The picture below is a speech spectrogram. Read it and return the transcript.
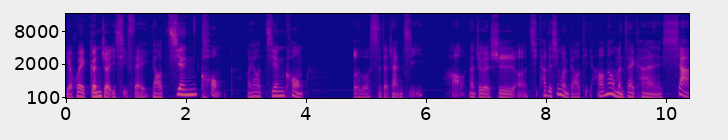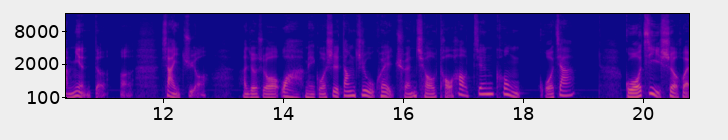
也会跟着一起飞，要监控啊、要监控俄罗斯的战机。好，那这个是呃其他的新闻标题。好，那我们再看下面的呃下一句哦。他就说哇，美国是当之无愧全球头号监控。国家、国际社会，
